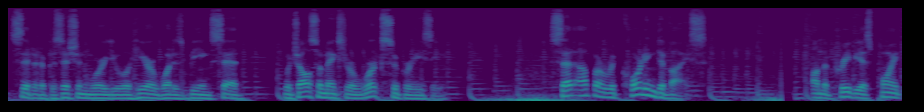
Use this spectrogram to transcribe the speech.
sit at a position where you will hear what is being said, which also makes your work super easy. Set up a recording device. On the previous point,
